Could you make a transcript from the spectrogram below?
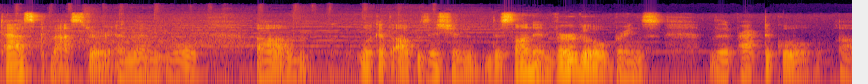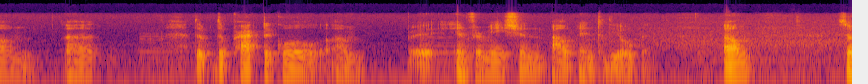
taskmaster, and then we'll um, look at the opposition. The Sun in Virgo brings the practical um, uh, the the practical um, information out into the open. Um, so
